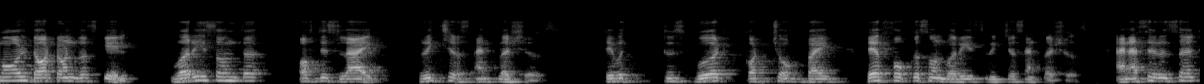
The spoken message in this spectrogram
small dot on the scale, worries on the of this life, riches and pleasures. They were this word got choked by their focus on worries, riches, and pleasures. And as a result,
